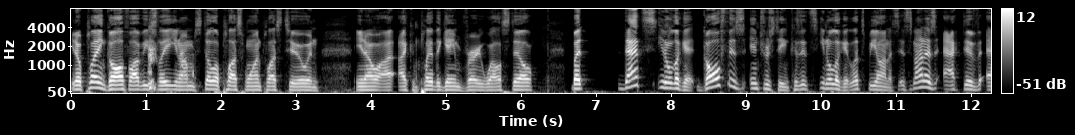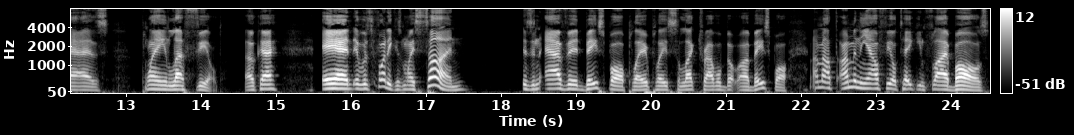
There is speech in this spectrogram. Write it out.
You know, playing golf, obviously, you know, I'm still a plus one, plus two, and, you know, I, I can play the game very well still. But that's, you know, look at golf is interesting because it's, you know, look at, let's be honest, it's not as active as playing left field, okay? And it was funny because my son, is an avid baseball player, plays select travel uh, baseball. I'm out. I'm in the outfield taking fly balls,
